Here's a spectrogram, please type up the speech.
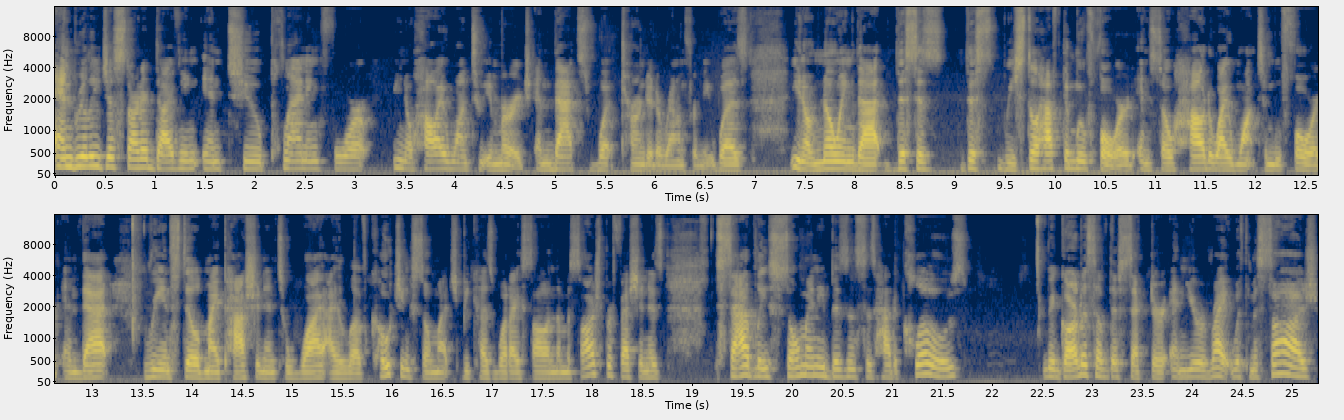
and really just started diving into planning for you know how i want to emerge. And that's what turned it around for me was you know knowing that this is this we still have to move forward. And so how do i want to move forward? And that reinstilled my passion into why i love coaching so much because what i saw in the massage profession is sadly so many businesses had to close regardless of their sector. And you're right with massage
